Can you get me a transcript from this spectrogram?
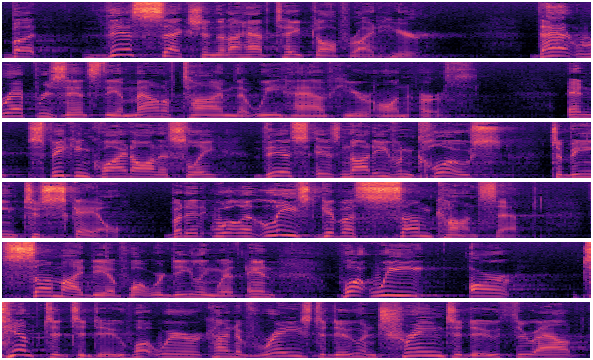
But this section that I have taped off right here, that represents the amount of time that we have here on earth. And speaking quite honestly, this is not even close to being to scale, but it will at least give us some concept, some idea of what we're dealing with. And what we are tempted to do, what we're kind of raised to do and trained to do throughout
